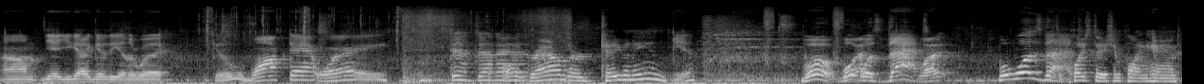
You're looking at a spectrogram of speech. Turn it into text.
Um yeah, you gotta go the other way. Go walk that way. Dun, dun, All the dun. grounds are caving in. Yeah. Whoa, what, What? was that? What? What was that? PlayStation playing hand.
